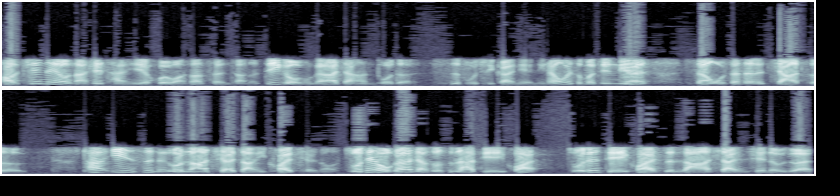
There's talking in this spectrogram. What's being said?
好，今年有哪些产业会往上成长的？第一个，我们跟大家讲很多的伺服器概念。你看为什么今天三五三三的嘉泽，它硬是能够拉起来涨一块钱哦？昨天我跟他讲说，是不是它跌一块？昨天跌一块是拉下影线，对不对？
